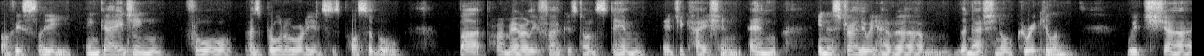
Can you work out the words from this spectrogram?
obviously engaging for as broad an audience as possible, but primarily focused on STEM education. And in Australia, we have um, the national curriculum, which uh,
